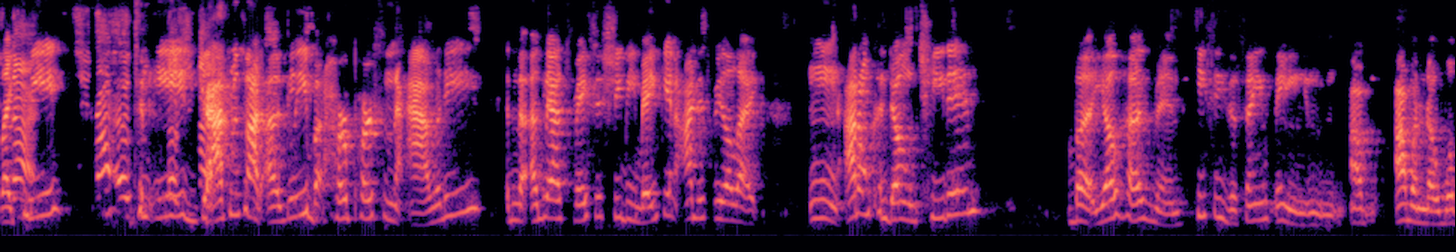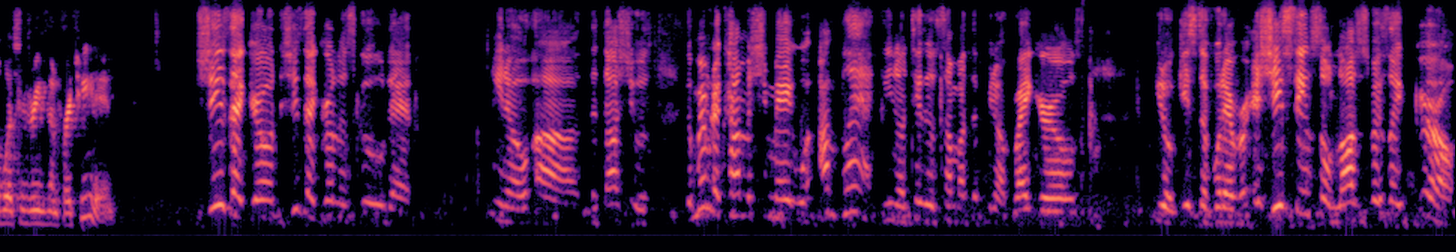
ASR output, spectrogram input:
like not. me, to me, no, Jasmine's not. not ugly, but her personality and the ugly ass faces she be making, I just feel like mm, I don't condone cheating. But your husband, he sees the same thing. I, I want to know what was his reason for cheating. She's that girl. She's that girl in school that you know, uh, that thought she was. Remember the comment she made? Well, I'm black. You know, Taylor was talking about the, you know, bright girls, you know, get stuff, whatever. And she seems so lost. It's like, girl,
